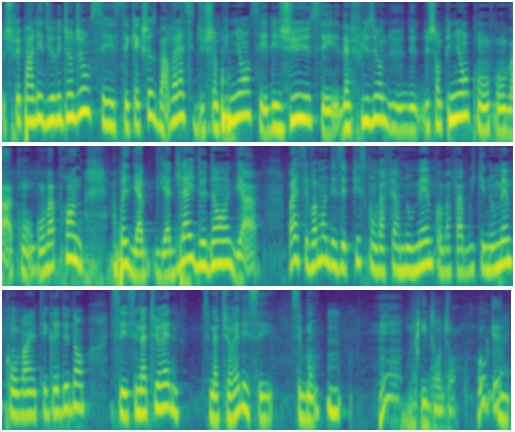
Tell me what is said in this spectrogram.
je peux parler du riz djanjon, c'est c'est quelque chose. Bah voilà, c'est du champignon, c'est les jus, c'est l'infusion du, du- du champignon qu'on qu'on va qu'on qu'on va prendre. Après il y a il y a de l'ail dedans, il y a ouais, c'est vraiment des épices qu'on va faire nous-mêmes, qu'on va fabriquer nous-mêmes, qu'on va intégrer dedans. C'est c'est naturel, c'est naturel et c'est c'est bon. Mhm. Riz djanjan. Ok, Ouais.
